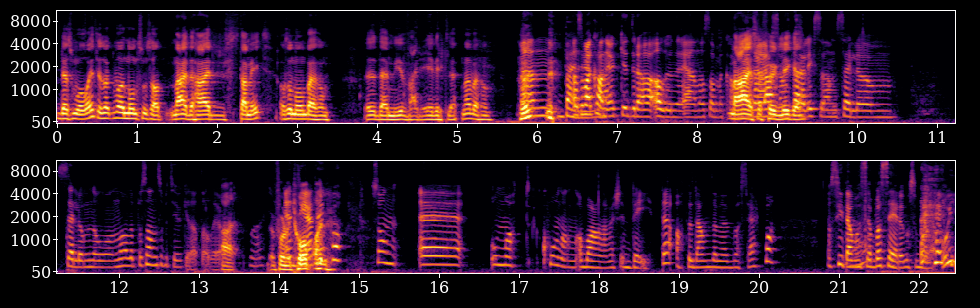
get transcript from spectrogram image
det som også var interessant, var noen som sa at nei, det her stemmer ikke. Altså noen bare sånn «Eh, Det er mye verre i virkeligheten. Jeg bare sånn Men altså, man kan jo ikke dra alle under én og samme kamp. Nei, selvfølgelig ikke. Liksom, selv om, selv om noen holder på sånn, så betyr jo ikke det at alle gjør det. Nei, det får du håpe. på, sånn eh, om at konene og barna deres vet det, at det er dem de er basert på. Og så sitter jeg og ser på serien, og så bare Oi,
